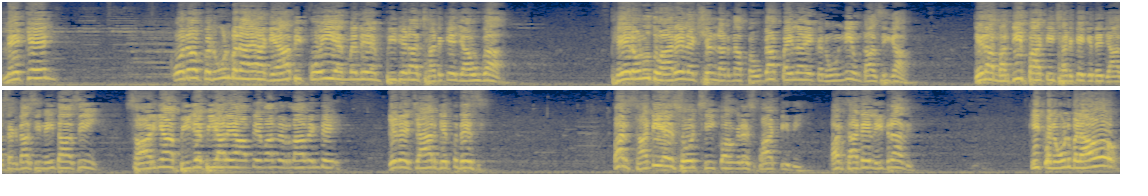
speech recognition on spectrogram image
ਲੇਕਿਨ ਉਦੋਂ ਕਾਨੂੰਨ ਬਣਾਇਆ ਗਿਆ ਵੀ ਕੋਈ ਐਮਐਲਏ ਐਮਪੀ ਜਿਹੜਾ ਛੱਡ ਕੇ ਜਾਊਗਾ, ਫਿਰ ਉਹਨੂੰ ਦੁਬਾਰੇ ਇਲੈਕਸ਼ਨ ਲੜਨਾ ਪਊਗਾ। ਪਹਿਲਾਂ ਇਹ ਕਾਨੂੰਨ ਨਹੀਂ ਹੁੰਦਾ ਸੀਗਾ। ਜਿਹੜਾ ਮਰਜ਼ੀ ਪਾਰਟੀ ਛੱਡ ਕੇ ਕਿਤੇ ਜਾ ਸਕਦਾ ਸੀ, ਨਹੀਂ ਤਾਂ ਅਸੀਂ ਸਾਰੀਆਂ ਬੀਜੇਪੀ ਵਾਲੇ ਆਪਦੇ ਵੱਲ ਰਲਾ ਲੈਂਦੇ, ਜਿਹੜੇ ਚਾਰ ਜਿੱਤਦੇ ਸੀ। ਪਰ ਸਾਡੀ ਇਹ ਸੋਚ ਸੀ ਕਾਂਗਰਸ ਪਾਰਟੀ ਦੀ ਔਰ ਸਾਡੇ ਲੀਡਰਾਂ ਦੀ। ਕਿ ਕਾਨੂੰਨ ਬਣਾਓ?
